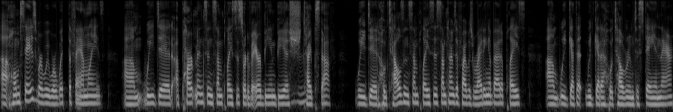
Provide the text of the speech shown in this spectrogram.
uh, homestays where we were with the families. Um, we did apartments in some places, sort of Airbnb ish Mm-hmm. type stuff. We did hotels in some places. Sometimes, if I was writing about a place, um, we'd get that we'd get a hotel room to stay in there.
